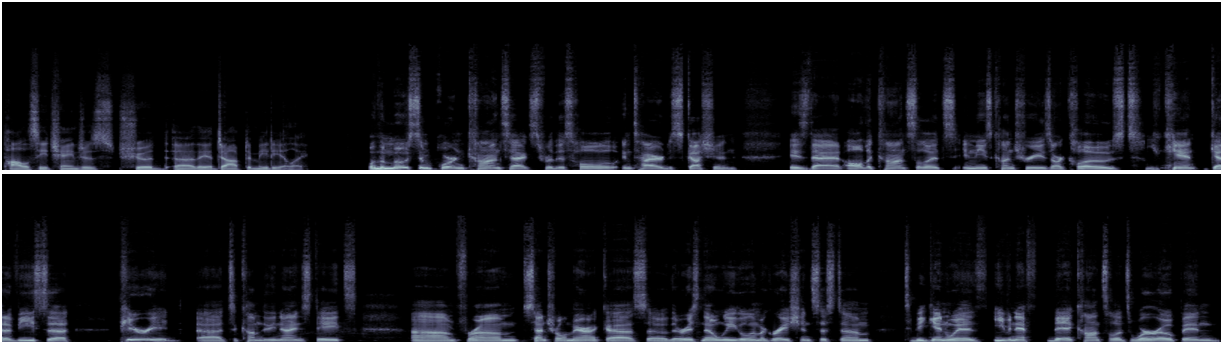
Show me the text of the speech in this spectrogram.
policy changes should uh, they adopt immediately? Well, the most important context for this whole entire discussion is that all the consulates in these countries are closed. You can't get a visa, period, uh, to come to the United States um, from Central America. So there is no legal immigration system to begin with. Even if the consulates were open,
